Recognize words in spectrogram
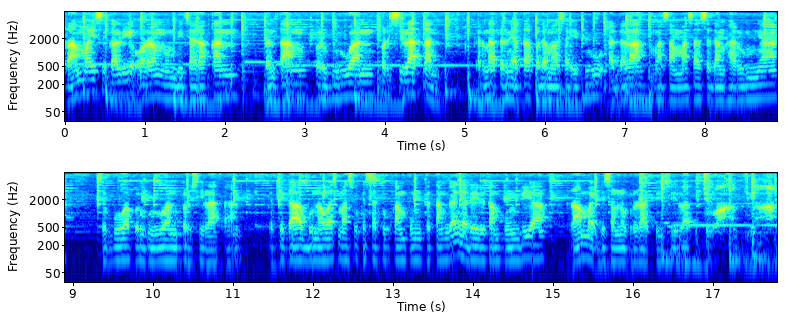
ramai sekali orang membicarakan tentang perguruan persilatan karena ternyata pada masa itu adalah masa-masa sedang harumnya sebuah perguruan persilatan. Ketika Abu Nawas masuk ke satu kampung tetangganya dari kampung dia, ramai di sana berlatih silat. Cuat, cuat,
